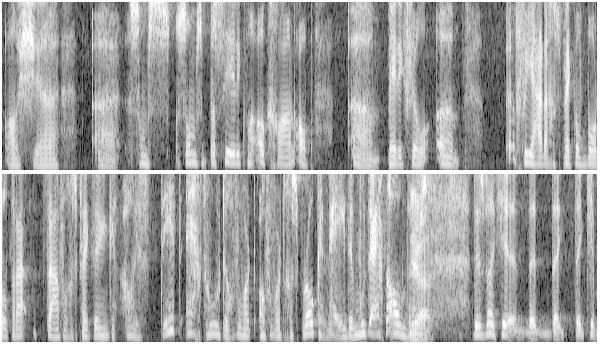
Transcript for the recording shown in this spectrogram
als je eh, soms, soms baseer ik me ook gewoon op, ehm, weet ik veel, ehm verjaardaggesprek of borreltafelgesprek. denk ik, oh, is dit echt hoe het over wordt, over wordt gesproken? Nee, dat moet echt anders. Ja. Dus dat je, dat, dat, dat je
